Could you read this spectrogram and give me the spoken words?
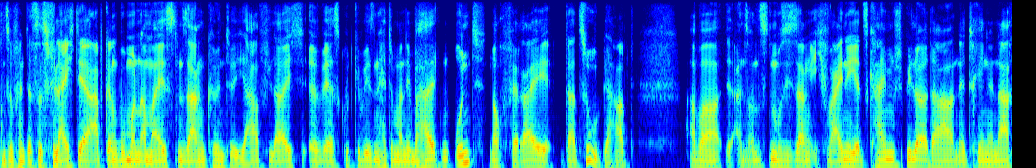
Insofern, das ist vielleicht der Abgang, wo man am meisten sagen könnte, ja, vielleicht äh, wäre es gut gewesen, hätte man den behalten und noch Ferrei dazu gehabt. Aber äh, ansonsten muss ich sagen, ich weine jetzt keinem Spieler da eine Träne nach.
